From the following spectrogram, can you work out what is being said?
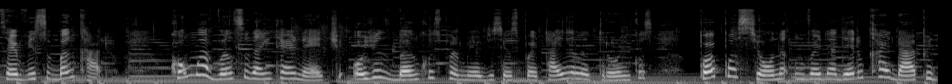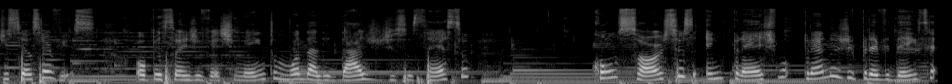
Serviço bancário. Com o avanço da internet, hoje os bancos, por meio de seus portais eletrônicos, proporcionam um verdadeiro cardápio de seus serviços, opções de investimento, modalidade de sucesso, consórcios, empréstimo, planos de previdência,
